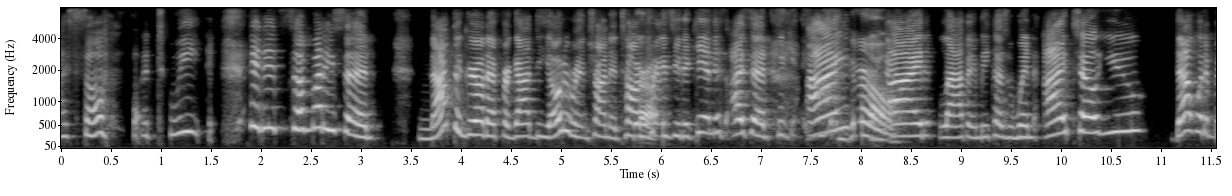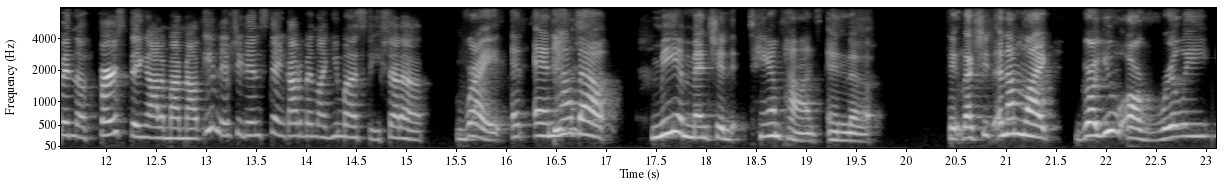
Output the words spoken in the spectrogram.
I saw a tweet and it somebody said, not the girl that forgot deodorant trying to talk girl. crazy to Candace. I said, I girl. died laughing because when I tell you that would have been the first thing out of my mouth, even if she didn't stink, I'd have been like, You musty, shut up. Right. And and how about Mia mentioned tampons in the like she's and I'm like, girl, you are really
